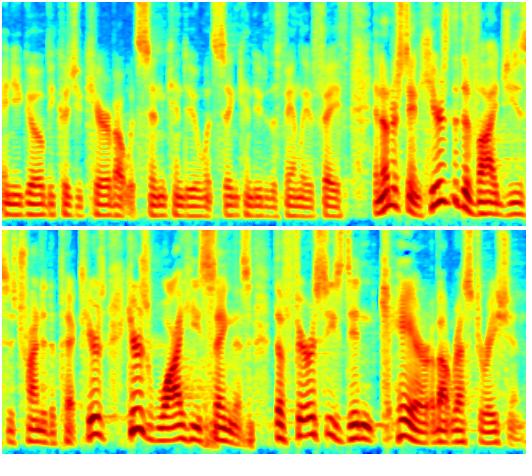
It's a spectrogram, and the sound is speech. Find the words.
and you go because you care about what sin can do, and what sin can do to the family of faith. And understand, here's the divide Jesus is trying to depict. Here's, here's why he's saying this. The Pharisees didn't care about restoration.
